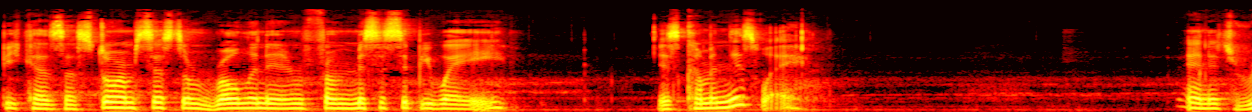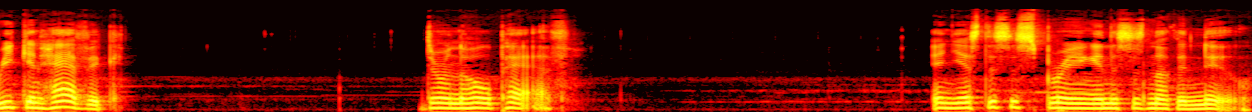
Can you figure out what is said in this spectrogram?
because a storm system rolling in from Mississippi Way is coming this way. And it's wreaking havoc during the whole path. And yes, this is spring and this is nothing new.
